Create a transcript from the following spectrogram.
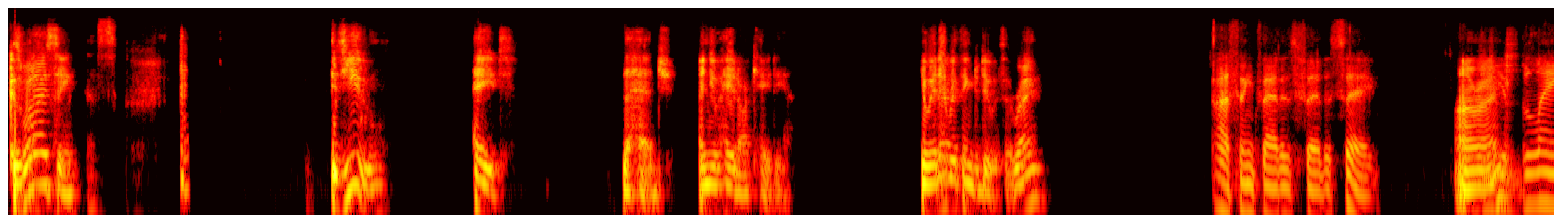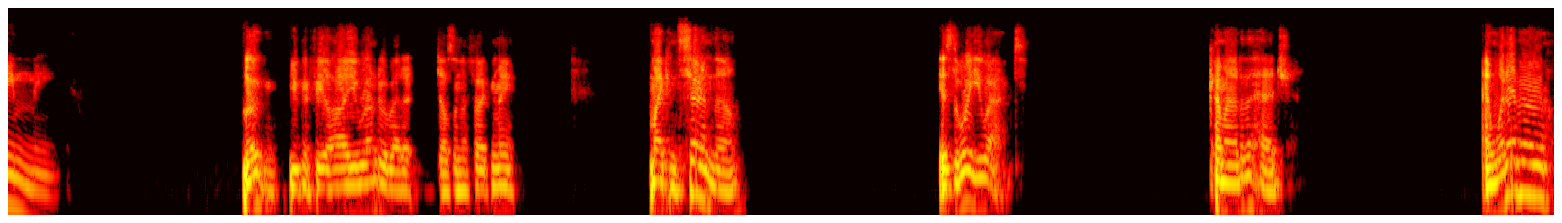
Because what I see Yes. is you hate the hedge and you hate Arcadia. You hate everything to do with it, right? I think that is fair to say. All right. You blame me. Look, you can feel how you want to about it. Doesn't affect me. My concern, though, is the way you act. Come out of the hedge, and whenever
